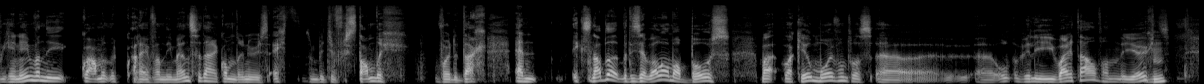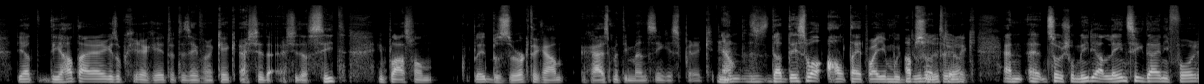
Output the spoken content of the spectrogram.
geen een van die, kwamen, allee, van die mensen daar komt er nu eens echt een beetje verstandig voor de dag. En ik snap dat, maar die zijn wel allemaal boos. Maar wat ik heel mooi vond was eh, eh, Willy Wartaal van de jeugd. die, had, die had daar ergens op gereageerd door te zeggen van kijk, als je, dat, als je dat ziet, in plaats van compleet bezorgd te gaan, ga eens met die mensen in gesprek. Ja. En dus dat is wel altijd wat je moet Absoluut, doen natuurlijk. En, en social media leent zich daar niet voor.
